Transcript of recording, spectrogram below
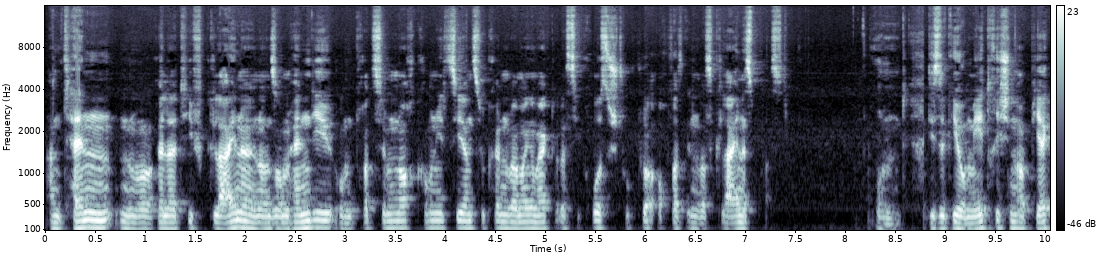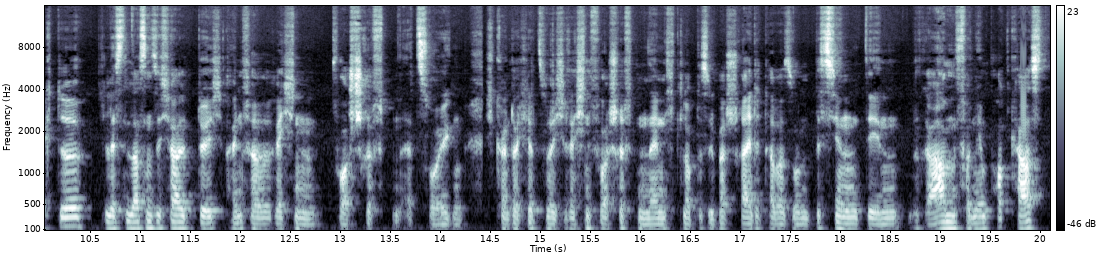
Antennen, nur relativ kleine in unserem Handy, um trotzdem noch kommunizieren zu können, weil man gemerkt hat, dass die große Struktur auch was in was Kleines passt. Und diese geometrischen Objekte lassen sich halt durch einfache Rechenvorschriften erzeugen. Ich könnte euch jetzt solche Rechenvorschriften nennen. Ich glaube, das überschreitet aber so ein bisschen den Rahmen von dem Podcast.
